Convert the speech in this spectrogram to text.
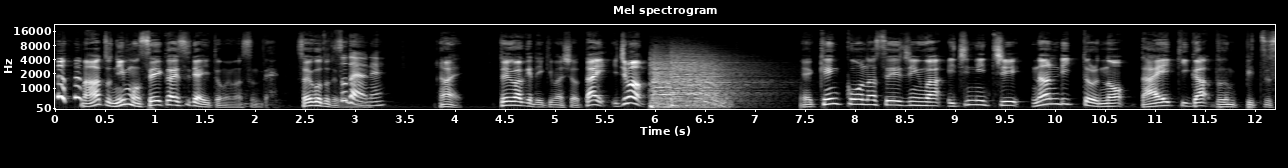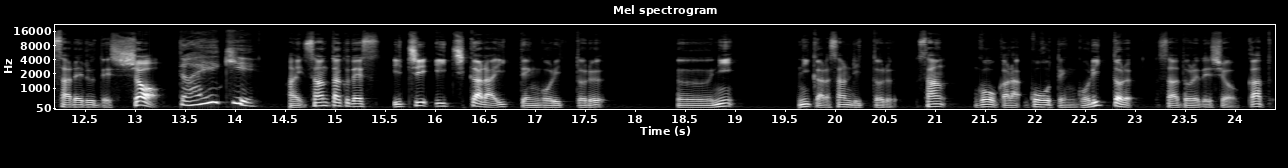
まああと2問正解すりゃいいと思いますんでそういうことでございます。そうだよね。はい。というわけでいきましょう。第1問。えー健康な成人は1日何リットルの唾液が分泌されるでしょ唾液？うはい、3択です。1、1から1.5リットル。うー2、2から3リットル。3、5から5.5リットル。さあ、どれでしょうか？と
